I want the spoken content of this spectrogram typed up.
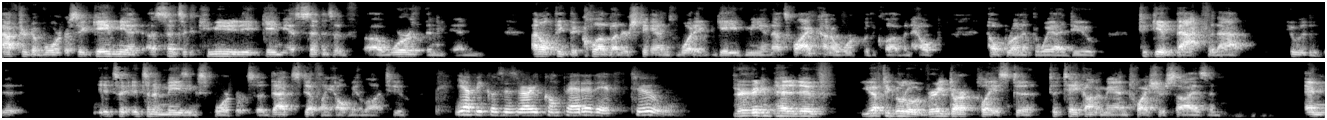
after divorce. It gave me a, a, sense of community. It gave me a sense of uh, worth and and I don't think the club understands what it gave me, and that's why I kind of work with the club and help help run it the way I do to give back for that. It was uh, it's a it's an amazing sport, so that's definitely helped me a lot too. Yeah, because it's very competitive too. Very competitive. You have to go to a very dark place to to take on a man twice your size and and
